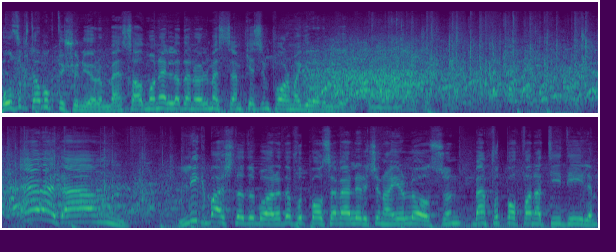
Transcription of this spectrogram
Bozuk tavuk düşünüyorum ben. Salmonella'dan ölmezsem kesin forma girerim diye düşünüyorum. Gerçekten. Evet. Um, lig başladı bu arada. Futbol severler için hayırlı olsun. Ben futbol fanatiği değilim.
